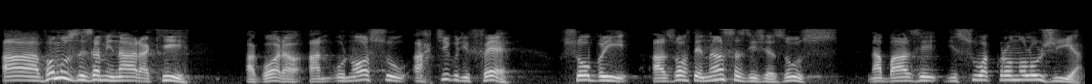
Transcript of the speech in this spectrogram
Ah, vamos examinar aqui agora a, o nosso artigo de fé sobre as ordenanças de Jesus na base de sua cronologia.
